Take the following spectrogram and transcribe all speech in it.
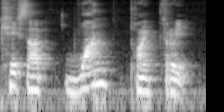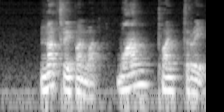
Kickstart 1.3, not 3.1, 1.3,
